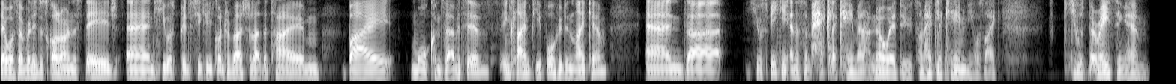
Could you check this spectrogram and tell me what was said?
there was a religious scholar on the stage, and he was particularly controversial at the time by more conservative inclined people who didn't like him. And uh, he was speaking, and then some heckler came in out of nowhere, dude. Some heckler came and he was like, he was berating him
